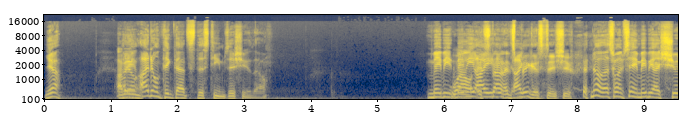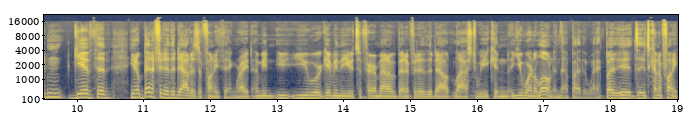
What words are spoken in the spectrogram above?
Yeah. I I, mean, don't, I don't think that's this team's issue, though. Maybe, well, maybe it's I, not its I, biggest issue. No, that's what I'm saying. Maybe I shouldn't give the you know benefit of the doubt is a funny thing, right? I mean, you you were giving the Utes a fair amount of benefit of the doubt last week, and you weren't alone in that, by the way. But it's it's kind of funny.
